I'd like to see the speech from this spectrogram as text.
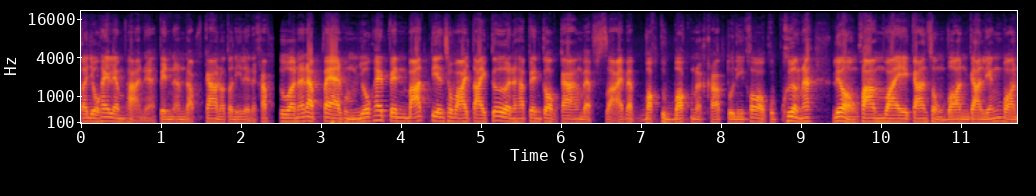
ก็ยกให้แรมผ่านเนี่ยเป็นอันดับ9เนาะตอนนี้เลยนะครับตัวอันดับ 8 ผมยกให้เป็นบัสเตียนชวายไทเกอร์นะครับเป็นกองกลางแบบสายแบบบล็อกทูบล็อกนะครับตัวนี้ข้อครบเครื่องนะเรื่องของความไวการส่งบอลการเลี้ยงบอล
